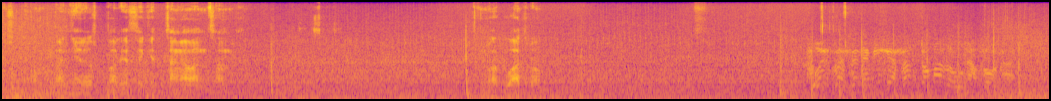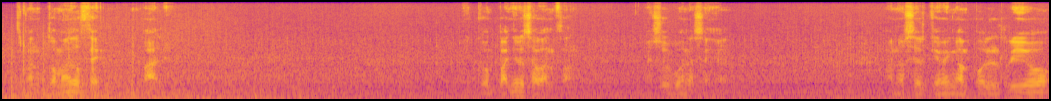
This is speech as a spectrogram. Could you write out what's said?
los compañeros parece que están avanzando uno a cuatro tomado C. Vale. Mis compañeros avanzan. Eso es buena señal. A no ser que vengan por el río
